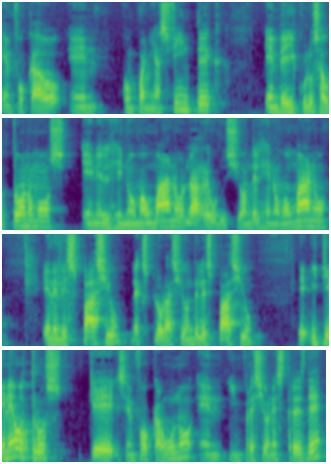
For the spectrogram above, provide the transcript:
enfocado en compañías fintech, en vehículos autónomos, en el genoma humano, la revolución del genoma humano, en el espacio, la exploración del espacio, eh, y tiene otros que se enfoca uno en impresiones 3D,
